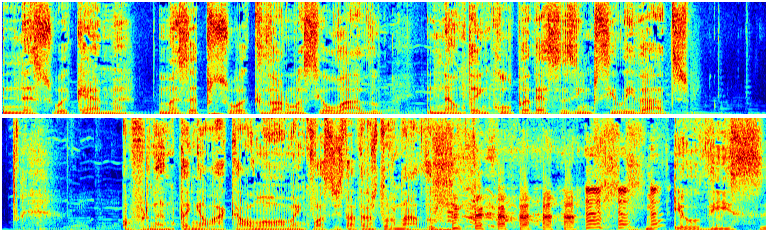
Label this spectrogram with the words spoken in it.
na sua cama, mas a pessoa que dorme a seu lado não tem culpa dessas imbecilidades. Oh, Fernando, tenha lá calma, homem, que você está transtornado. eu disse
